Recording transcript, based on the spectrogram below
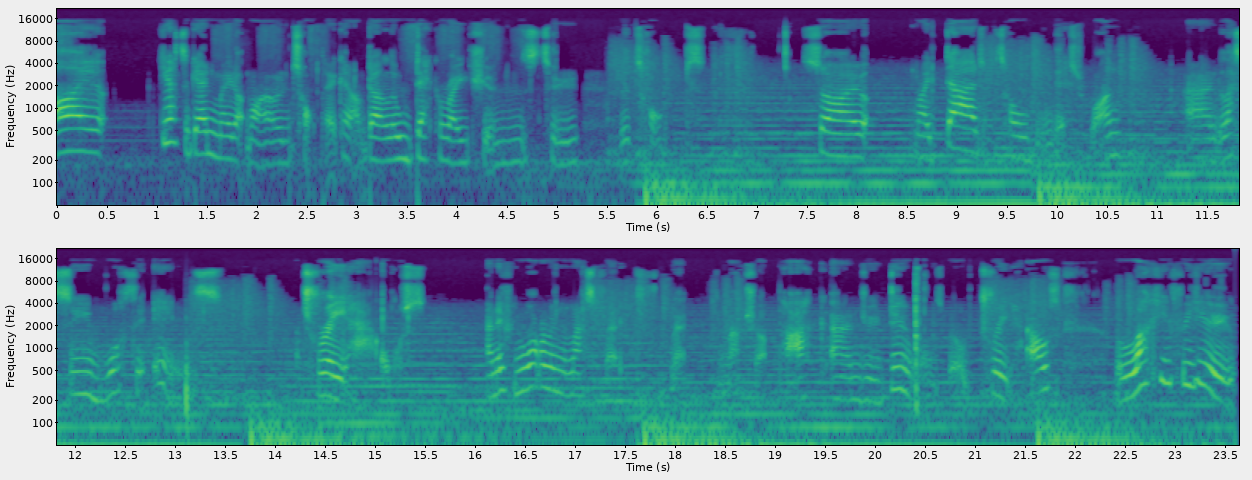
I yet again made up my own topic and I've done little decorations to the tops. So my dad told me this one, and let's see what it is. A tree house. And if you are in the Mass Effect mashup pack and you do want to build a tree house, lucky for you,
